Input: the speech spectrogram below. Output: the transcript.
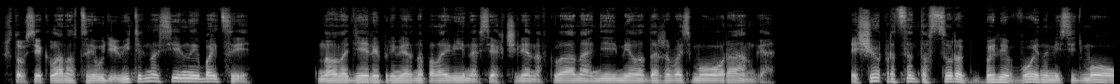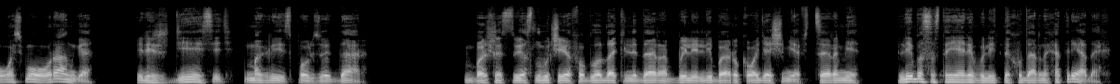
что все клановцы удивительно сильные бойцы, но на деле примерно половина всех членов клана не имела даже восьмого ранга. Еще процентов сорок были воинами седьмого-восьмого ранга — и лишь 10 могли использовать дар. В большинстве случаев обладатели дара были либо руководящими офицерами, либо состояли в элитных ударных отрядах.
